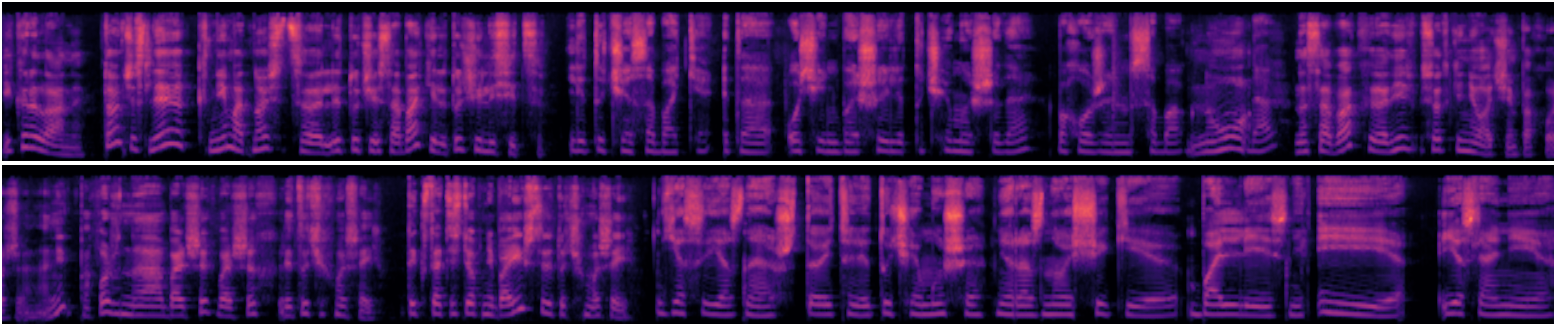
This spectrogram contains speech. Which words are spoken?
и крыланы. В том числе к ним относятся летучие собаки и летучие лисицы. Летучие собаки – это очень большие летучие мыши, да? Похожие на собак. Ну, Да? на собак они все-таки не очень похожи. Они похожи на больших-больших летучих мышей. Ты, кстати, Степ, не боишься летучих мышей? Если я знаю, что эти летучие мыши не разносчики болезней, и если они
